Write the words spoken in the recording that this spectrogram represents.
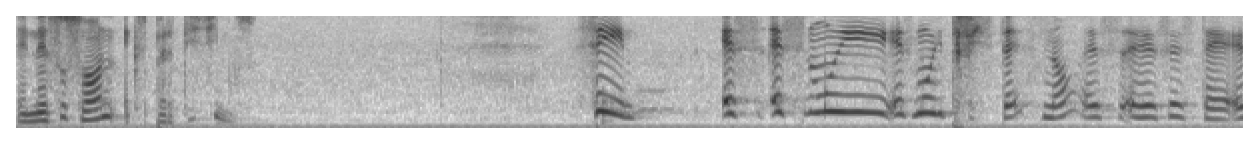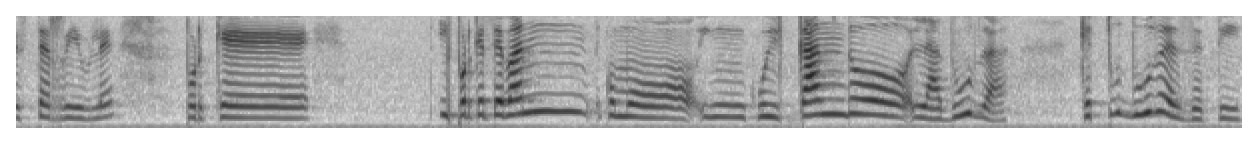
En eso son expertísimos. Sí, es, es, muy, es muy triste, ¿no? Es, es, este, es terrible porque... Y porque te van como inculcando la duda, que tú dudes de ti,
